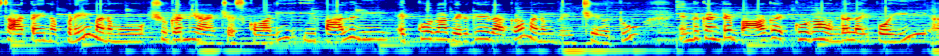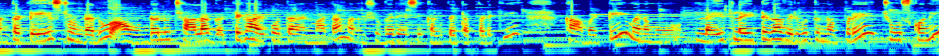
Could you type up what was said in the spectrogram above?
స్టార్ట్ అయినప్పుడే మనము షుగర్ని యాడ్ చేసుకోవాలి. ఈ పాలని ఎక్కువగా విరిగేదాకా మనం వెయిట్ చేయొద్దు. ఎందుకంటే బాగా ఎక్కువగా ఉండలు అయిపోయి అంత టేస్ట్ ఉండదు. ఆ ఉండలు చాలా గట్టిగా అయిపోతాయి అన్నమాట మనం షుగర్ వేసి కలిపేటప్పటికి. కాబట్టి మనము లైట్ లైట్గా విరుగుతున్నప్పుడే చూసుకొని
